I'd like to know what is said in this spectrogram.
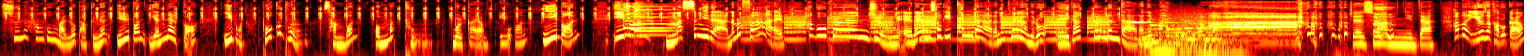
순 한국말로 바꾸면 1번, 옛날 거. 2번, 복고풍. 3번, 엄마풍. 뭘까요? 2번. 2번. 2번 맞습니다. Number 5. 한국어 표현 중에는 속이 탄다라는 표현으로 애가 끓는다라는 말. 아. 죄송합니다. 한번 이어서 가볼까요?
